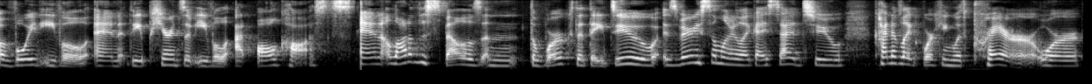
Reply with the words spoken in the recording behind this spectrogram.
avoid evil and the appearance of evil at all costs. And a lot of the spells and the work that they do is very similar, like I said, to kind of like working with prayer or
